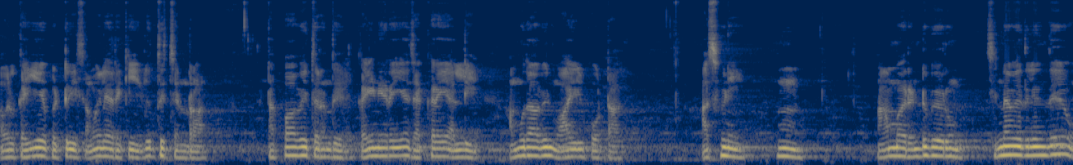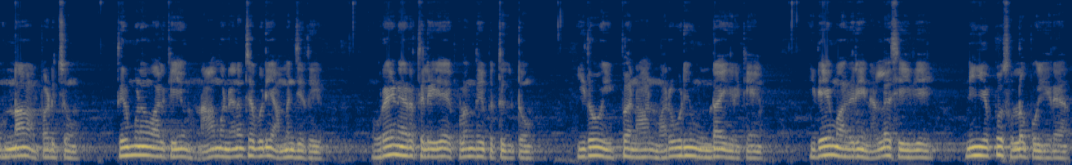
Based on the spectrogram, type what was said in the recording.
அவள் கையை பற்றி சமையலறைக்கு இழுத்துச் சென்றாள். டப்பாவை திறந்து கை நிறைய சர்க்கரையை அள்ளி அமுதாவின் வாயில் போட்டாள். அஸ்வினி ம் நாம் ரெண்டு பேரும் சின்ன வயதுலேருந்தே ஒன்றா படித்தோம் திருமண வாழ்க்கையும் நாம் நினச்சபடி அமைஞ்சது. ஒரே நேரத்திலேயே குழந்தை பெற்றுக்கிட்டோம். இதோ இப்போ நான் மறுபடியும் உண்டாகியிருக்கேன் இதே மாதிரி நல்ல செய்தியை நீ எப்போ சொல்லப் போகிற?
